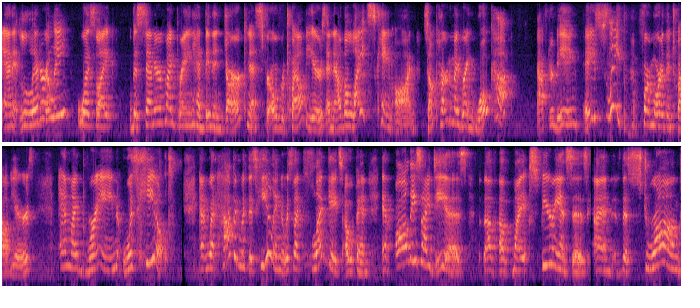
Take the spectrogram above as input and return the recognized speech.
And it literally was like the center of my brain had been in darkness for over 12 years, and now the lights came on. Some part of my brain woke up after being asleep for more than 12 years, and my brain was healed. And what happened with this healing, it was like floodgates open, and all these ideas of, of my experiences and the strong,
